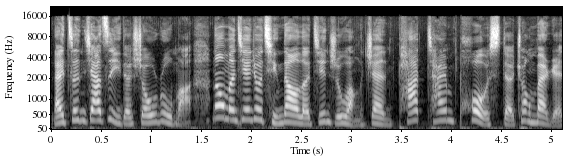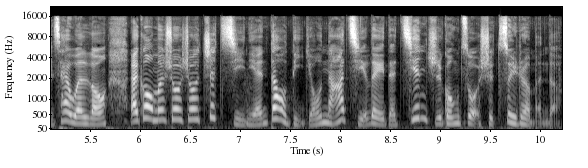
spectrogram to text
来增加自己的收入嘛。那我们今天就请到了兼职网站 Part Time Post 的创办人蔡文龙来跟我们说说这几年到底有哪几类的兼职工作是最热门的。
